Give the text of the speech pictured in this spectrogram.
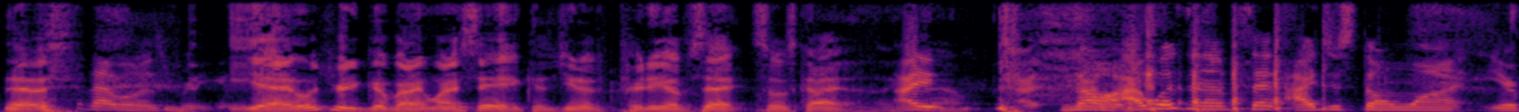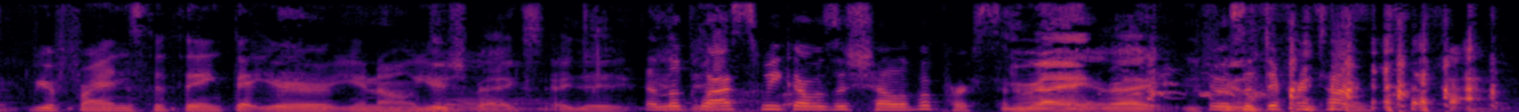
that was, That one was pretty good. yeah, it was pretty good, but I didn't want to say it because Jeena's pretty upset. So is Kiyah. Like, I. I No, I wasn't upset. I just don't want your your friends to think that you're, you know, you're. douchebags. I did. and I look, did. last week I was a shell of a person. Right, right. You It was a different time.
